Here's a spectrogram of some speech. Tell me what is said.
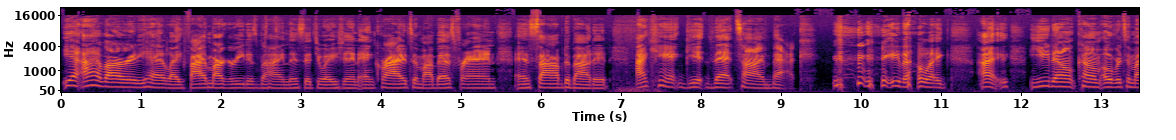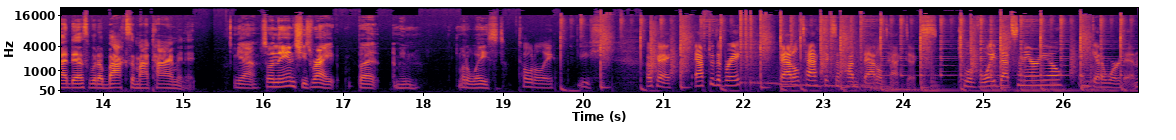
yeah, I have already had like five margaritas behind this situation and cried to my best friend and sobbed about it. I can't get that time back. you know, like I you don't come over to my desk with a box of my time in it. Yeah. So in the end she's right, but I mean, what a waste. Totally. Yeesh. Okay, after the break, battle tactics upon battle tactics to avoid that scenario and get a word in.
